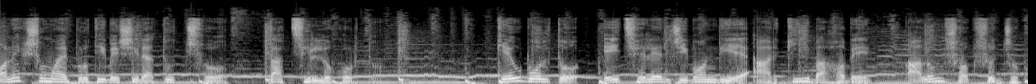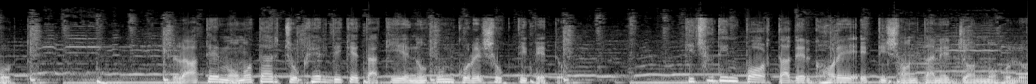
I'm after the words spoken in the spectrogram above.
অনেক সময় প্রতিবেশীরা তুচ্ছ, তাচ্ছিল্য করত। কেউ বলতো, এই ছেলের জীবন দিয়ে আর কি বা হবে? আলম সব সহ্য করত। রাতে মমতার চোখের দিকে তাকিয়ে নতুন করে শক্তি পেত। কিছুদিন পর তাদের ঘরে একটি সন্তানের জন্ম হলো।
